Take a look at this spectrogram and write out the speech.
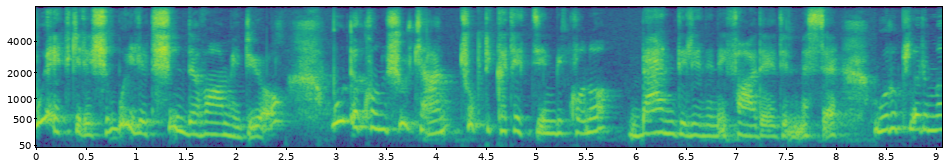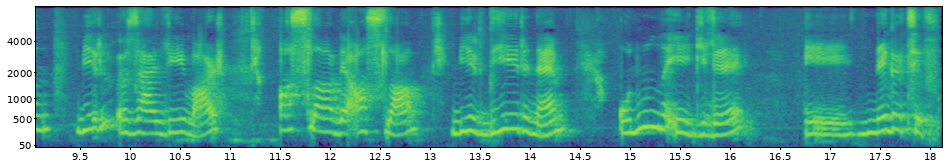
bu etkileşim, bu iletişim devam ediyor. Burada konuşurken çok dikkat ettiğim bir konu ben dilinin ifade edilmesi. Gruplarımın bir özelliği var. Asla ve asla bir diğerine onunla ilgili e, negatif,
